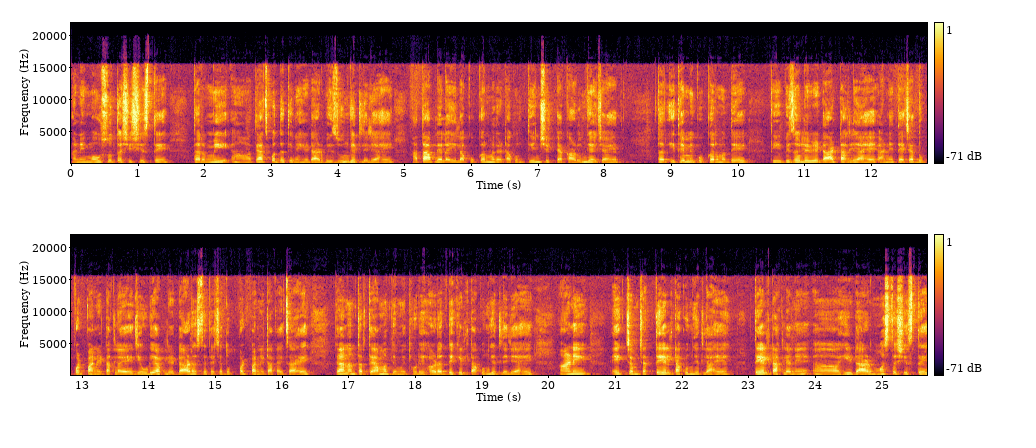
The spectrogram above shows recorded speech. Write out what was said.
आणि मऊसूत अशी शिजते. तर मी त्याच पद्धतीने ही डाळ भिजवून घेतलेली आहे. आता आपल्याला हिला कुकरमध्ये टाकून तीन शिट्ट्या काढून घ्यायच्या आहेत. तर इथे मी कुकरमध्ये ती भिजवलेली डाळ टाकली आहे आणि त्याच्या दुप्पट पाणी टाकलं आहे. जेवढी आपली डाळ असते त्याच्या दुप्पट पाणी टाकायचं आहे. त्यानंतर त्यामध्ये मी थोडी हळद देखील टाकून घेतलेली आहे आणि एक चमचा तेल टाकून घेतलं आहे. तेल टाकल्याने ही डाळ मस्त शिजते.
